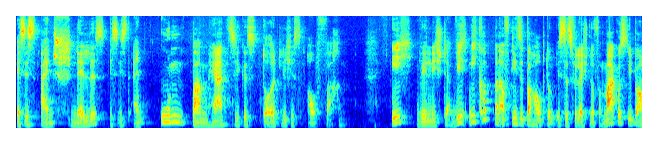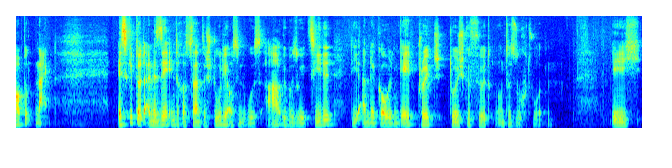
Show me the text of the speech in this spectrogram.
Es ist ein schnelles, es ist ein unbarmherziges, deutliches Aufwachen. Ich will nicht sterben. Wie, wie kommt man auf diese Behauptung? Ist das vielleicht nur von Markus die Behauptung? Nein. Es gibt dort eine sehr interessante Studie aus den USA über Suizide, die an der Golden Gate Bridge durchgeführt und untersucht wurden. Ich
